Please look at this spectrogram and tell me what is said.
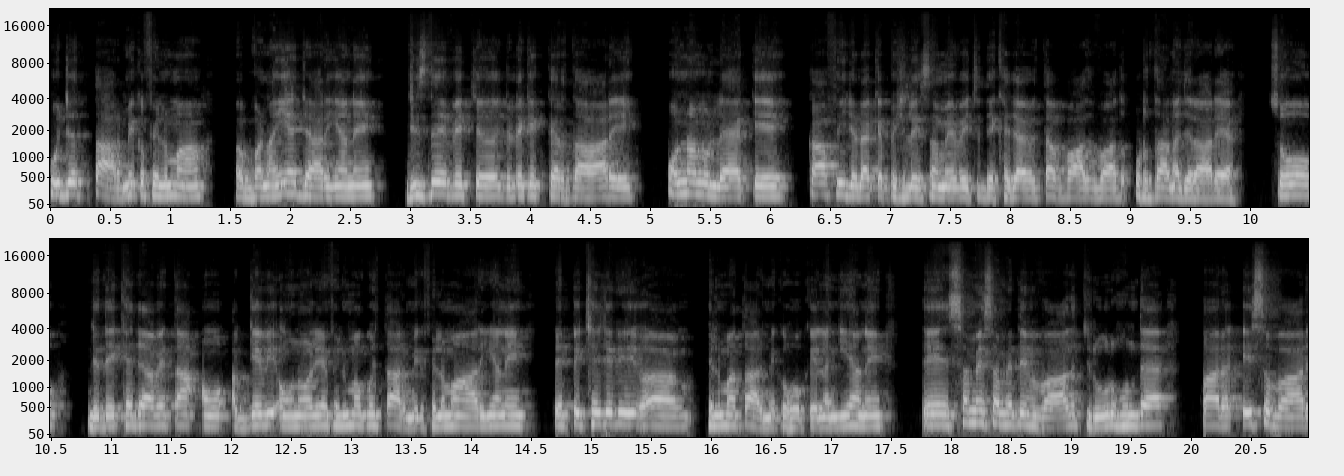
ਕੁਝ ਧਾਰਮਿਕ ਫਿਲਮਾਂ ਬਣਾਈਆਂ ਜਾ ਰਹੀਆਂ ਨੇ ਜਿਸ ਦੇ ਵਿੱਚ ਜਿਹੜੇ ਕਿ ਕਿਰਦਾਰ ਏ, ਉਹਨਾਂ ਨੂੰ ਲੈ ਕੇ ਕਾਫੀ ਜਿਹੜਾ ਕਿ ਪਿਛਲੇ ਸਮੇਂ ਵਿੱਚ ਦੇਖਿਆ ਜਾਵੇ ਤਾਂ ਵਾਦ-ਵਾਦ ਉੱਠਦਾ ਨਜ਼ਰ ਆ ਰਿਹਾ। ਸੋ ਜੇ ਦੇਖਿਆ ਜਾਵੇ ਤਾਂ ਅੱਗੇ ਵੀ ਆਉਣ ਵਾਲੀਆਂ ਫਿਲਮਾਂ ਕੁਝ ਧਾਰਮਿਕ ਫਿਲਮਾਂ ਆ ਰਹੀਆਂ ਨੇ ਤੇ ਪਿੱਛੇ ਜੇ ਵੀ ਫਿਲਮਾਂ ਧਾਰਮਿਕ ਹੋ ਕੇ ਲੰਘੀਆਂ ਨੇ ਤੇ ਸਮੇਂ-ਸਮੇਂ ਤੇ ਵਿਵਾਦ ਜ਼ਰੂਰ ਹੁੰਦਾ ਪਰ ਇਸ ਵਾਰ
